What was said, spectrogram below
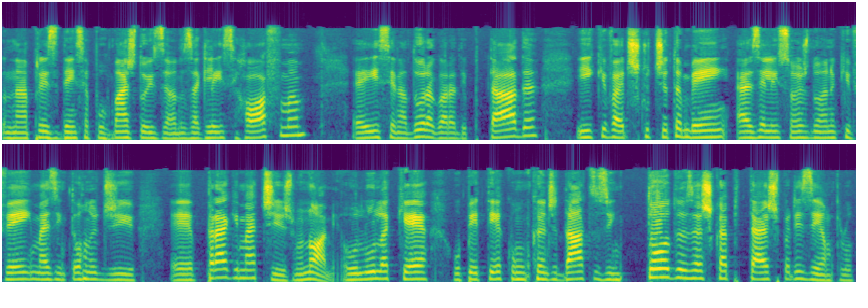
na presidência por mais dois anos a Gleice Hoffmann é ex-senadora, agora deputada, e que vai discutir também as eleições do ano que vem, mas em torno de é, pragmatismo. Nome: o Lula quer o PT com candidatos em todas as capitais, por exemplo.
